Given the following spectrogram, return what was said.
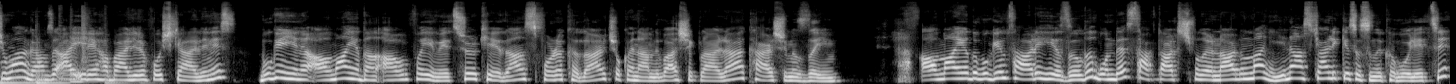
Cuma Gamze Ay ile haberlere hoş geldiniz. Bugün yine Almanya'dan Avrupa'ya ve Türkiye'den spora kadar çok önemli başlıklarla karşınızdayım. Almanya'da bugün tarih yazıldı. Bundestag tartışmalarının ardından yeni askerlik yasasını kabul etti.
